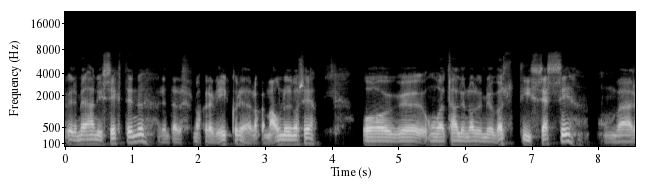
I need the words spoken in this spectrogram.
verið með hann í siktinu, reyndar nokkura vikur eða nokkura mánuðum að segja og uh, hún var talin orðið mjög völd í sessi, hún var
